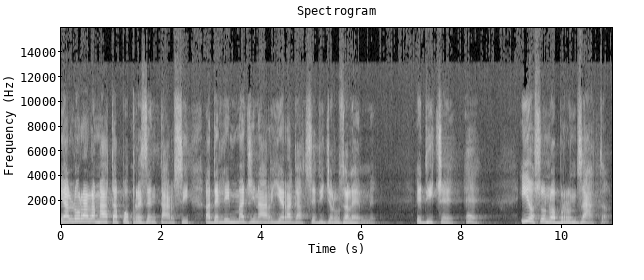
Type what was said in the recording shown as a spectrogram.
E allora l'amata può presentarsi a delle immaginarie ragazze di Gerusalemme e dice, eh, io sono abbronzata.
